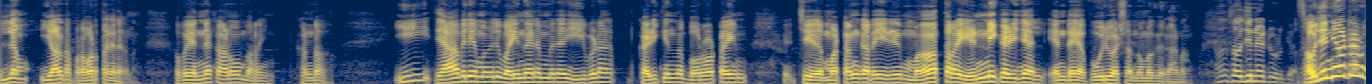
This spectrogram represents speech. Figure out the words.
എല്ലാം ഇയാളുടെ പ്രവർത്തകരാണ്. അപ്പോൾ എന്നെ കാണുമ്പോൾ പറയും കണ്ടോ ഈ രാവിലെ മുതൽ വൈകുന്നേരം വരെ ഇവിടെ കഴിക്കുന്ന പൊറോട്ടയും മട്ടൻ കറിയും മാത്രം എണ്ണി കഴിഞ്ഞാൽ എന്റെ ഭൂരിപക്ഷം നമുക്ക് കാണാം. സൗജന്യമായിട്ടാണ്.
